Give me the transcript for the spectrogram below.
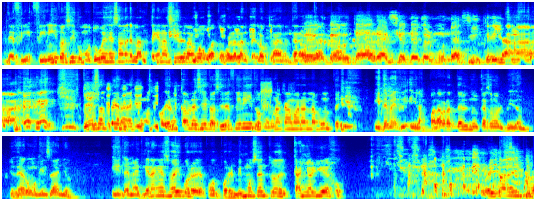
de fi- finito así, como tú ves esa, la antena así de la guagua, tú ves la, ante- los- la antena, Me, los- me gusta la reacción de todo el mundo así, cringy. Ah, Tú ves esa antena, es como si cogiera un cablecito así de finito, con una cámara en la punta, y, te metí, y las palabras de él nunca se me olvidan. Yo tenía como 15 años. Y te metieran eso ahí por el, por, por el mismo centro del caño al viejo. Por ahí para adentro.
